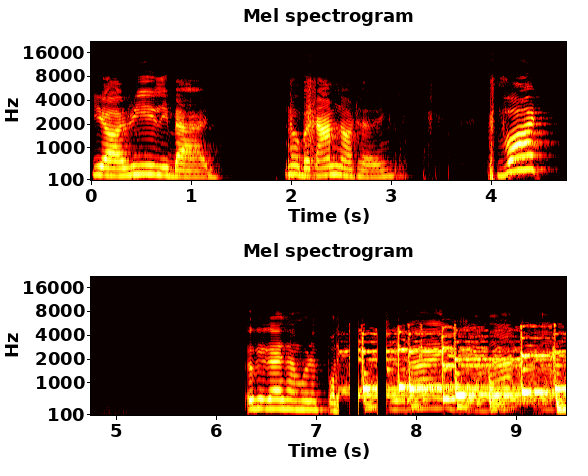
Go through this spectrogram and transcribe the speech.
yeah, really bad. No, but I'm not having. What? Okay, guys, I'm gonna pause. So, guys, we're back, and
